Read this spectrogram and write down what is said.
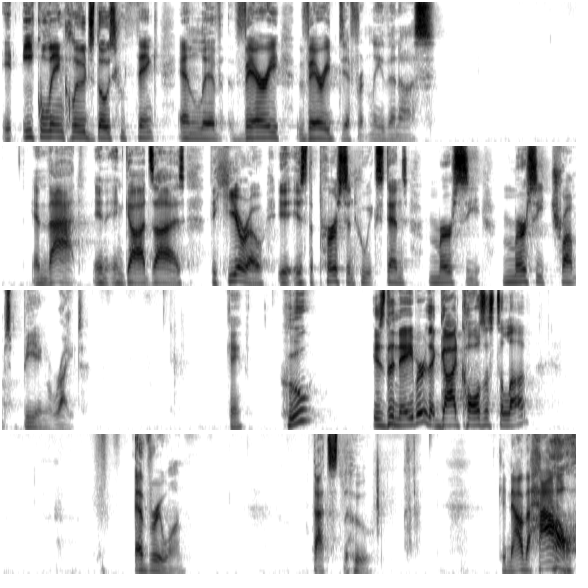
it equally includes those who think and live very, very differently than us. And that, in, in God's eyes, the hero is the person who extends mercy. Mercy trumps being right. Okay? Who is the neighbor that God calls us to love? Everyone. That's the who. Okay, now the how.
